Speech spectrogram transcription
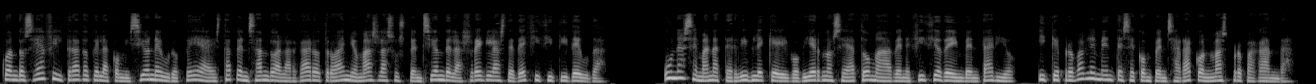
cuando se ha filtrado que la Comisión Europea está pensando alargar otro año más la suspensión de las reglas de déficit y deuda. Una semana terrible que el gobierno se ha toma a beneficio de inventario, y que probablemente se compensará con más propaganda.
